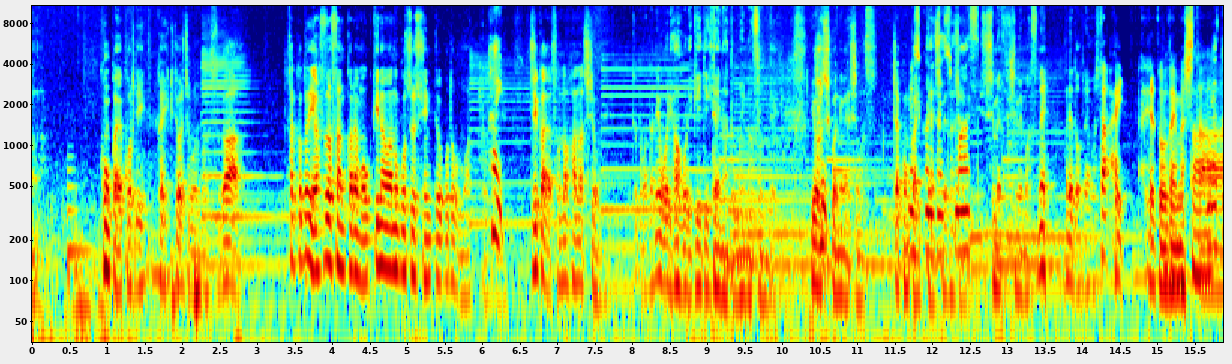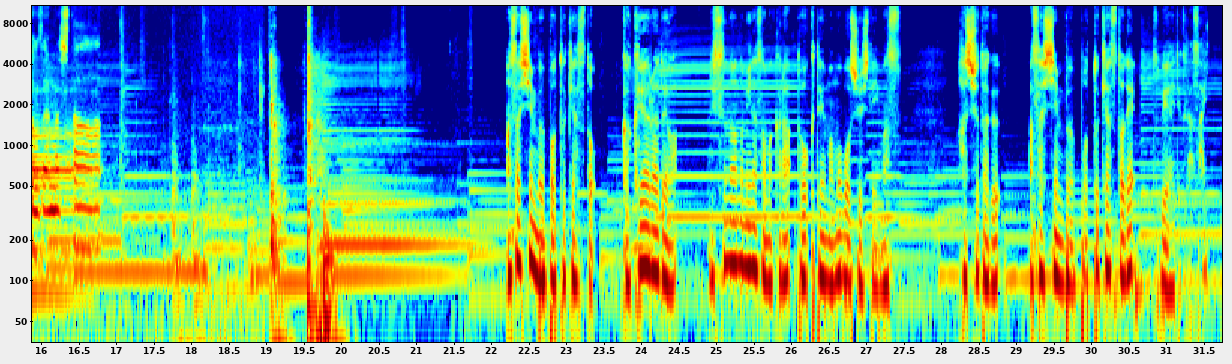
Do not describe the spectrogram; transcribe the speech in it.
今回はこれで一回引き取らせてもらいますが先ほど安田さんからも沖縄のご出身ということもあって、はい、次回はその話を、ちょっとまたね折り葉掘り聞いていきたいなと思いますのでよろしくお願いします、はい、じゃあ今回一回締め締め締めますね。ありがとうございました。はい。ありがとうございました。ありがとうございました。朝日新聞ポッドキャスト楽屋裏ではリスナーの皆様からトークテーマも募集しています。ハッシュタグ朝日新聞ポッドキャストでつぶやいてください。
